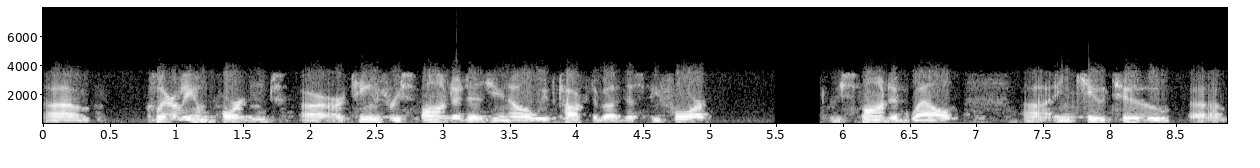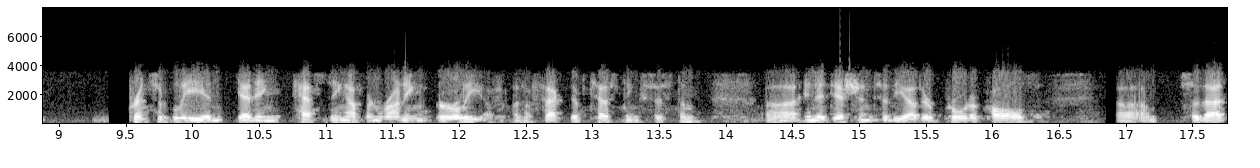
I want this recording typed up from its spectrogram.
um, clearly important. Our, our, teams responded, as you know, we've talked about this before, responded well uh, in Q2, uh, principally in getting testing up and running early, an effective testing system, uh, in addition to the other protocols. Um, so that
